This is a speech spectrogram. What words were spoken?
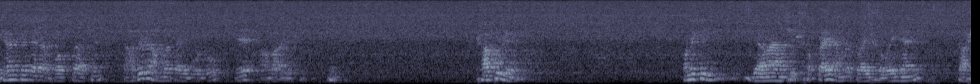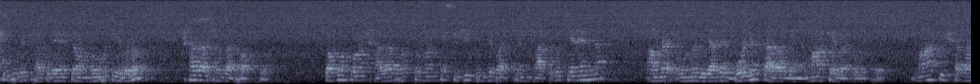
এখানকার যারা ভক্ত আছেন, তাদেরও আমরা তাই বলব যে আবার এসো। ঠাকুরের অনেকের জানা আছে সব প্রায় আমরা প্রায় সবাই জানি। কাশীপুরের ঠাকুরের একটা অনুভূতি হলো সাদা সাদা ভক্ত। তখন কোনো সাদা ভক্ত মানুষকে কিছুই বুঝতে পারছেন ঠাকুরও চেনেন না। আমরা অন্য যাদের বললেন, তারাও জানে মাকে এবার করেছে মা কি সাদা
